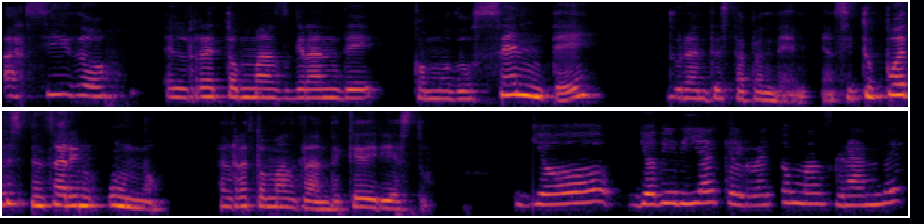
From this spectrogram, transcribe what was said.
ha sido el reto más grande como docente durante esta pandemia? Si tú puedes pensar en uno, el reto más grande, ¿qué dirías tú? Yo, yo diría que el reto más grande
